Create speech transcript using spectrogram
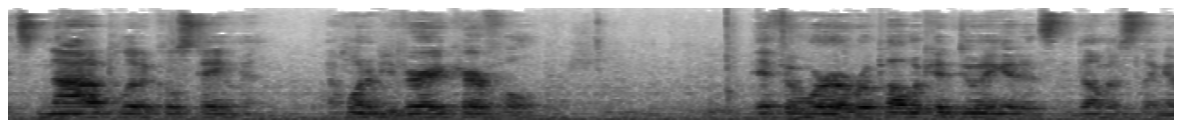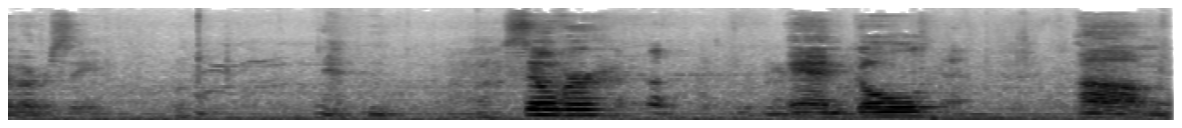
it's not a political statement. I want to be very careful. If it were a Republican doing it, it's the dumbest thing I've ever seen. Silver and gold. Um,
